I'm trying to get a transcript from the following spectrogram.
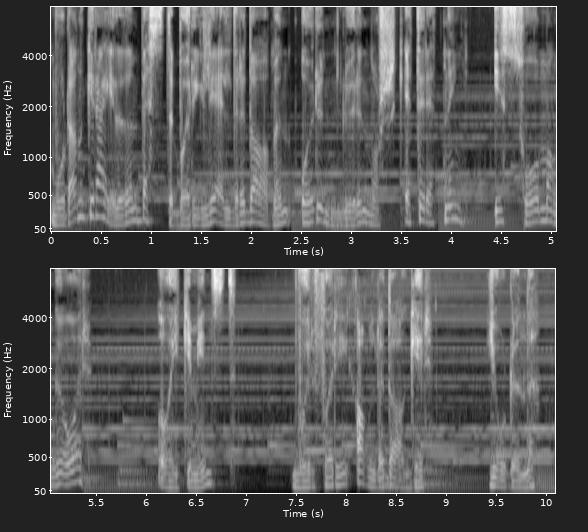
Hvordan greide den besteborgerlige eldre damen å rundlure norsk etterretning i så mange år? Og ikke minst, hvorfor i alle dager gjorde hun det?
